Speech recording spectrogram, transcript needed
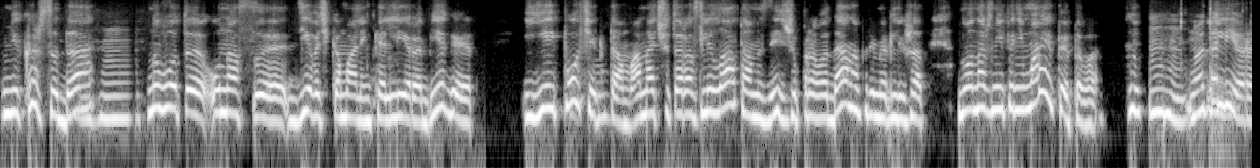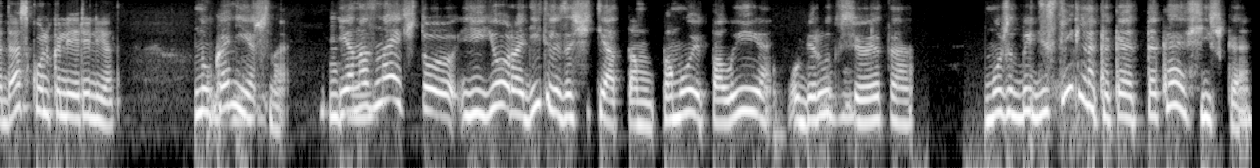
мне кажется, да. Угу. Ну вот э, у нас э, девочка маленькая Лера бегает, и ей пофиг там, она что-то разлила, там здесь же провода, например, лежат, но она же не понимает этого. Угу. Ну, это Лера, да? Сколько Лере лет? Ну, конечно. Угу. И она знает, что ее родители защитят, там, помоют полы, уберут угу. все это. Может быть, действительно какая-то такая фишка?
